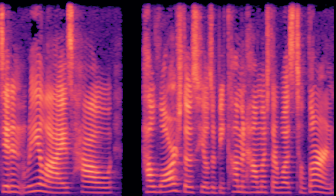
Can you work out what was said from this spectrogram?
didn't realize how how large those fields would become and how much there was to learn.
